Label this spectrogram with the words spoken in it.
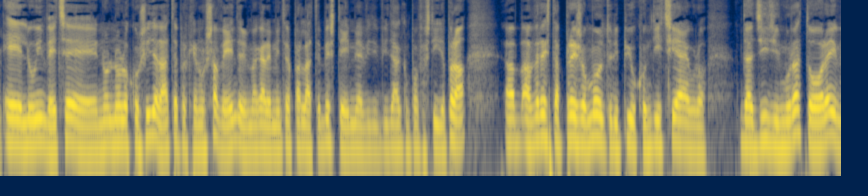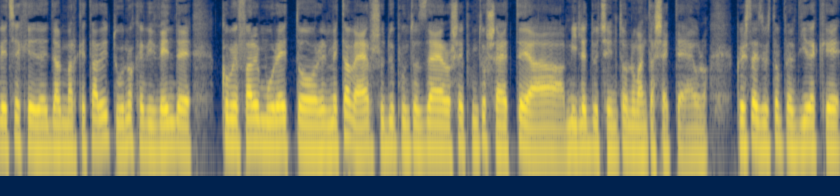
e lui invece non, non, lo considerate perché non sa vendere, magari mentre parlate bestemmia vi, vi dà anche un po' fastidio, però avreste preso molto di più con 10 euro da Gigi il muratore invece che dal marchettario di turno che vi vende come fare il muretto nel metaverso 2.0 6.7 a 1297 euro. Questo è giusto per dire che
